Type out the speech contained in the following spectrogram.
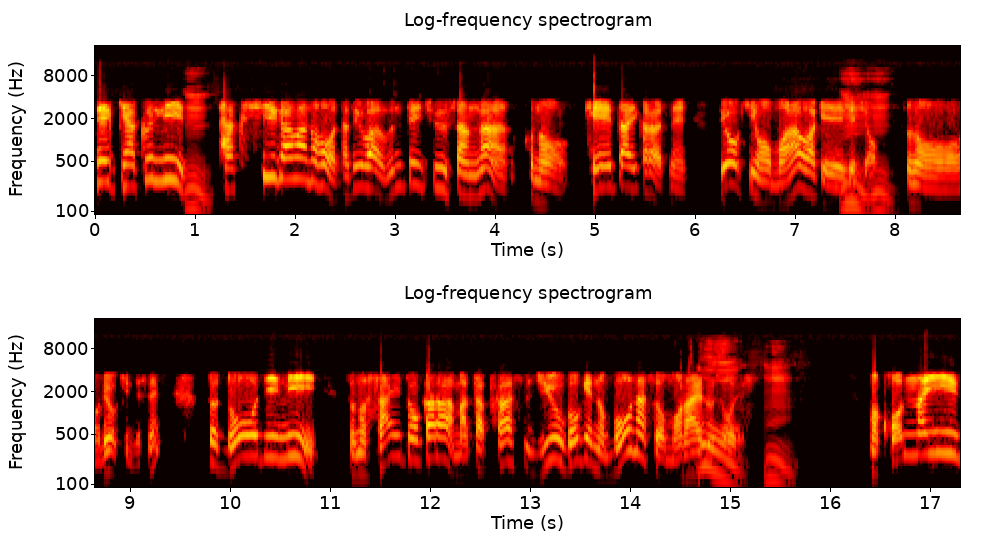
で、逆に、うんタクシー側の方、例えば運転手さんが、この携帯からですね、料金をもらうわけですよ。うんうんその料金ですね。と同時に、そのサイトからまたプラス15元のボーナスをもらえるそうです。うんまあ、こんないい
